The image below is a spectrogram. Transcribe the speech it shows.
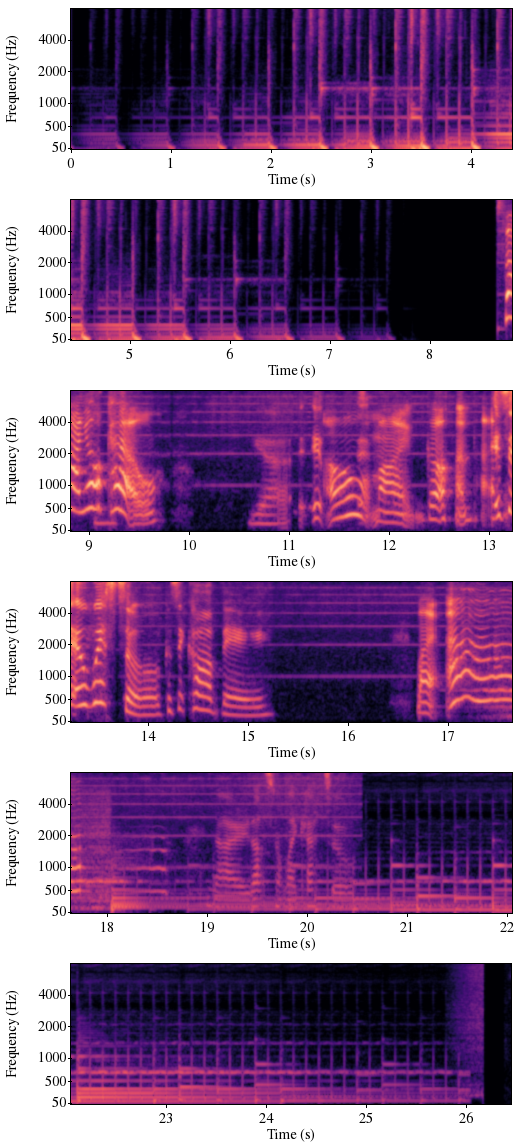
Is that your kettle? Yeah. It, Oh it- my god. is it a whistle? Because it can't be. like ah? No, that's not my kettle.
